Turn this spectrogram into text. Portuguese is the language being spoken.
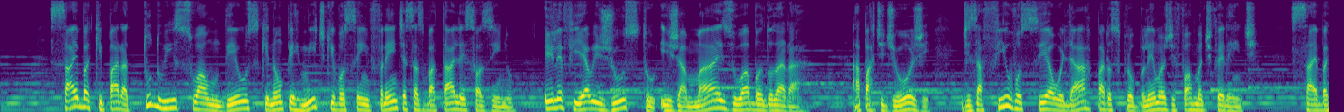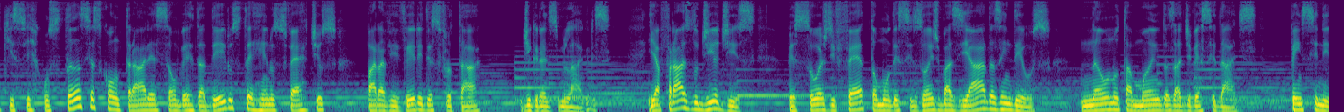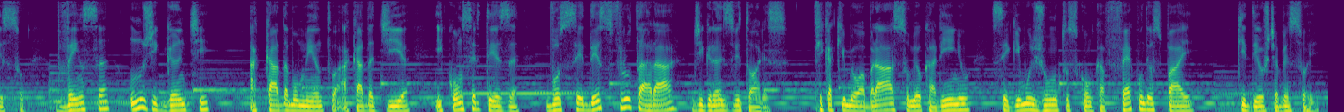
saiba que para tudo isso há um Deus que não permite que você enfrente essas batalhas sozinho. Ele é fiel e justo e jamais o abandonará. A partir de hoje, desafio você a olhar para os problemas de forma diferente. Saiba que circunstâncias contrárias são verdadeiros terrenos férteis para viver e desfrutar de grandes milagres. E a frase do dia diz: Pessoas de fé tomam decisões baseadas em Deus, não no tamanho das adversidades. Pense nisso. Vença um gigante a cada momento, a cada dia, e com certeza você desfrutará de grandes vitórias. Fica aqui meu abraço, meu carinho. Seguimos juntos com Café com Deus Pai. Que Deus te abençoe.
